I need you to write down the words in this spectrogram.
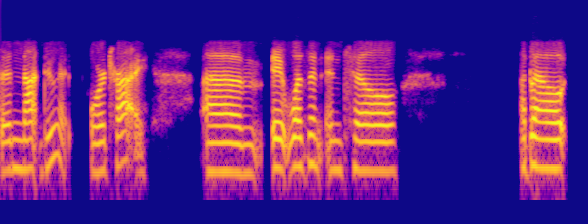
then not do it or try. Um, it wasn't until about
